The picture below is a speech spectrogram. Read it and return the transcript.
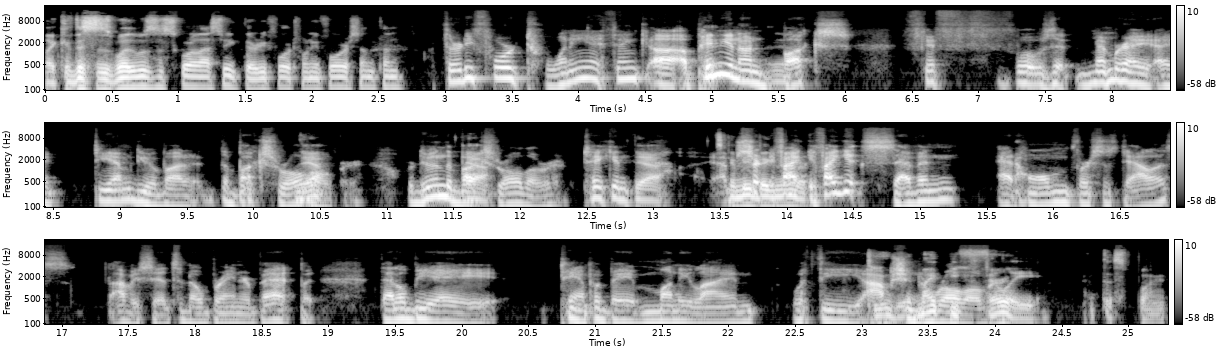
Like if this is what was the score last week, 34-24 or something? 34-20, I think. Uh opinion on Yeah. Bucs fifth what was it? Remember I, I DM'd you about it. The Bucs rollover. We're doing the Bucs rollover. Taking Yeah, It's I'm gonna be a sure if I if I get seven at home versus Dallas, obviously it's a no-brainer bet, but that'll be a Tampa Bay money line with the Dude, option it to might roll be over. Philly at this point.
